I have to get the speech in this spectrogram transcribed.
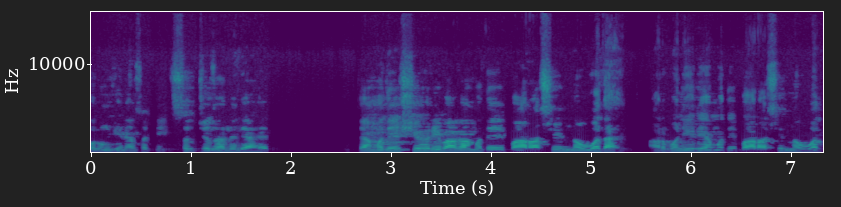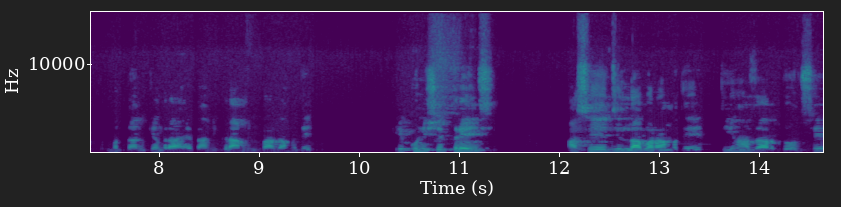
करून घेण्यासाठी सज्ज झालेले आहेत. त्यामध्ये शहरी भागामध्ये बाराशे नव्वद आहे अर्बन एरियामध्ये बाराशे नव्वद मतदान केंद्र आहेत आणि ग्रामीण भागामध्ये एकोणीसशे त्र्याऐंशी. असे जिल्हाभरामध्ये तीन हजार दोनशे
